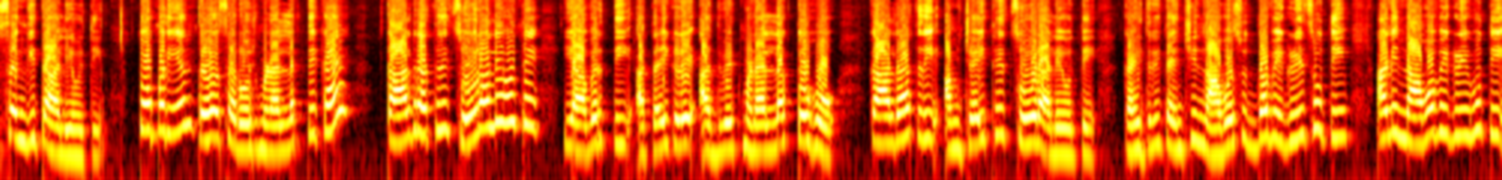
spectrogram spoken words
संगीता आली होती. तोपर्यंत सरोज म्हणायला लागते काय? काल रात्री चोर आले होते? यावरती आता इकडे अद्वैत म्हणायला लागतो हो काल रात्री आमच्या इथे चोर आले होते. काहीतरी त्यांची नावं सुद्धा वेगळीच होती आणि नावं वेगळी होती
